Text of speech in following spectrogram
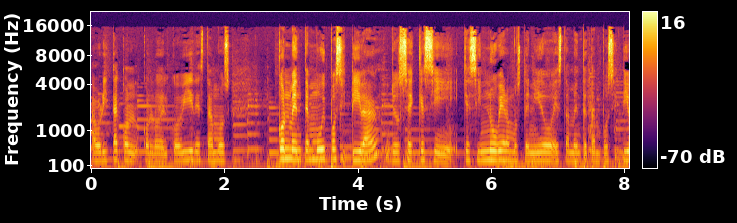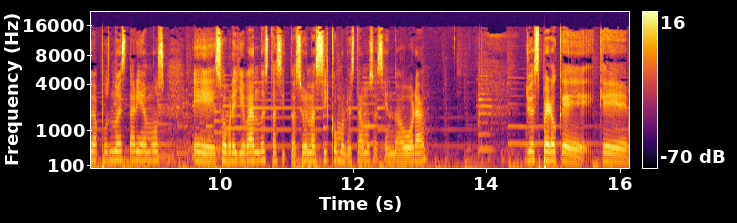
ahorita con, con lo del COVID estamos con mente muy positiva. Yo sé que si, que si no hubiéramos tenido esta mente tan positiva, pues no estaríamos eh, sobrellevando esta situación así como lo estamos haciendo ahora. Yo espero que, que,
